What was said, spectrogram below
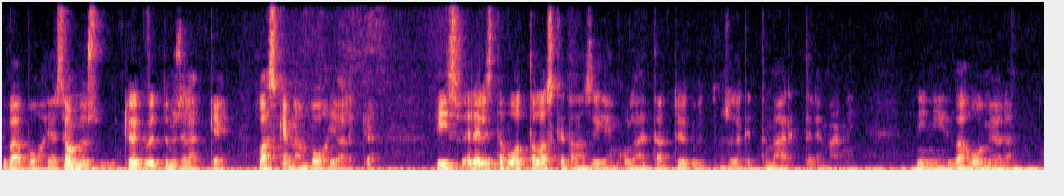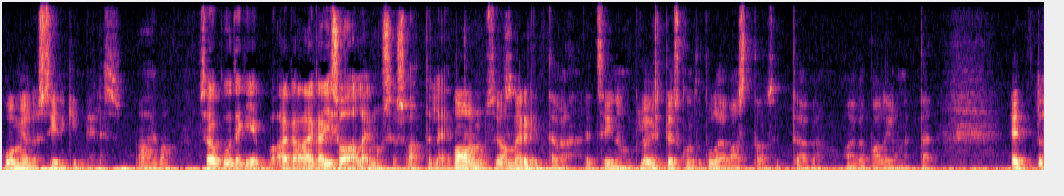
hyvä pohja. Se on myös työkyvyttömyyseläkkeen laskennan pohja, eli viisi edellistä vuotta lasketaan siihen, kun lähdetään työkyvyttömyyseläkettä määrittelemään niin, niin hyvä huomioida, huomioida siinäkin mielessä. Aivan. Se on kuitenkin aika, aika iso alennus, jos ajattelee. Että on, se on merkittävä. Että siinä on kyllä yhteiskunta tulee vastaan sitten aika, aika paljon. Että, että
